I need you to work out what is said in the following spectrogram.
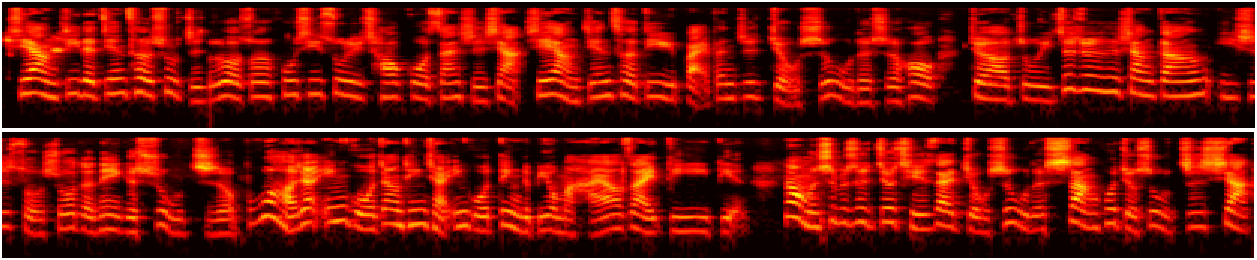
血氧机的监测数值，如果说呼吸速率超过三十下，血氧监测低于百分之九十五的时候，就要注意。这就是像刚刚医师所说的那个数值哦。不过好像英国这样听起来，英国定的比我们还要再低一点。那我们是不是就其实在九十五的上或九十五之下？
